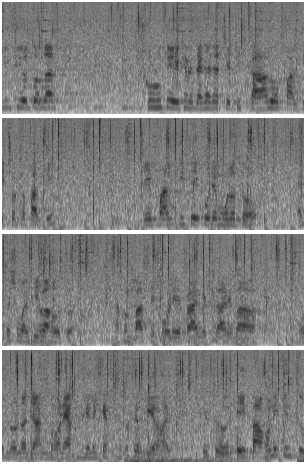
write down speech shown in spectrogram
তৃতীয় তলার শুরুতে এখানে দেখা যাচ্ছে একটি কালো পালকি, ছোট্ট পালকি। যে পালকিতে করে মূলত একটা সময় বিবাহ হতো। এখন বাসে করে প্রাইভেট কারে বা অন্য অন্য যানবাহনে এখন হেলিকপ্টার করে বিয়ে হয়। কিন্তু এই বাহনই কিন্তু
